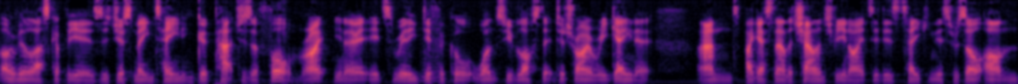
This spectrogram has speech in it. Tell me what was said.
over the last couple of years is just maintaining good patches of form, right? You know, it's really difficult once you've lost it to try and regain it. And I guess now the challenge for United is taking this result on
